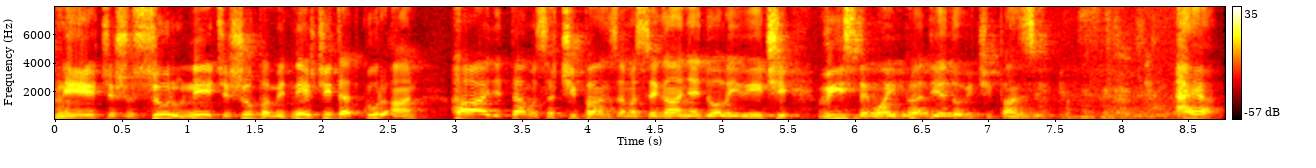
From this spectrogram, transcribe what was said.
nećeš u suru, nećeš u nećeš čitat Kur'an. Hajde, tamo sa čipanzama se ganjaj dole i ići, vi ste moji pradjedovi čipanzi. A ja,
